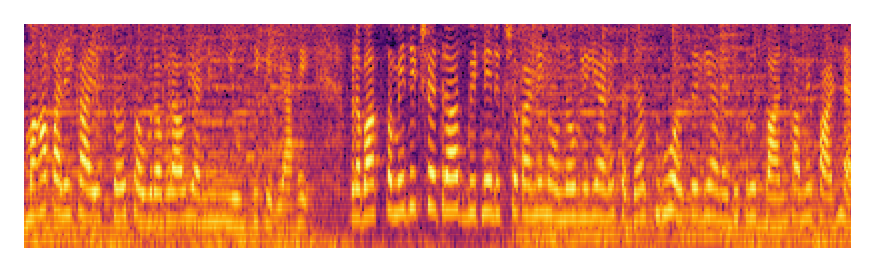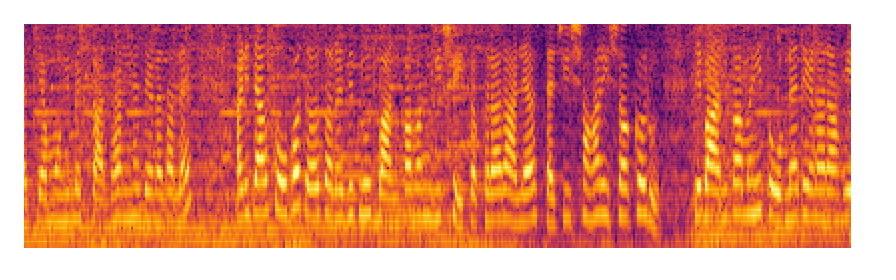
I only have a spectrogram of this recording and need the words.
महापालिका आयुक्त सौरभराव यांनी नियुक्ती केली आहे. प्रभाग समिती क्षेत्रात बीट निरीक्षकांनी नोंदवलेली आणि सध्या सुरू असलेली अनधिकृत बांधकामे पाडण्यास या मोहिमेत प्राधान्य देण्यात आलं आहे आणि त्यासोबतच अनधिकृत बांधकामांविषयी तक्रार आल्यास त्याची शहानिशा करून ते बांधकामही तोडण्यात येणार आहे.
